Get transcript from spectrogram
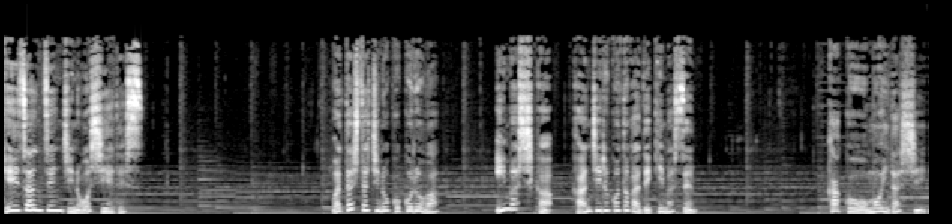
経山禅師の教えです。私たちの心は今しか感じることができません。過去を思い出し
